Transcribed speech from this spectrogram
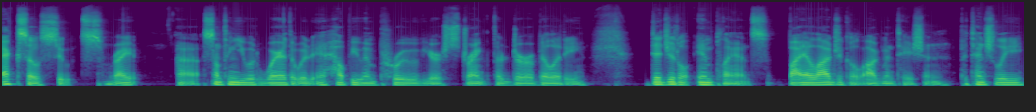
exosuits, right? uh, something you would wear that would help you improve your strength or durability, digital implants, biological augmentation, potentially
